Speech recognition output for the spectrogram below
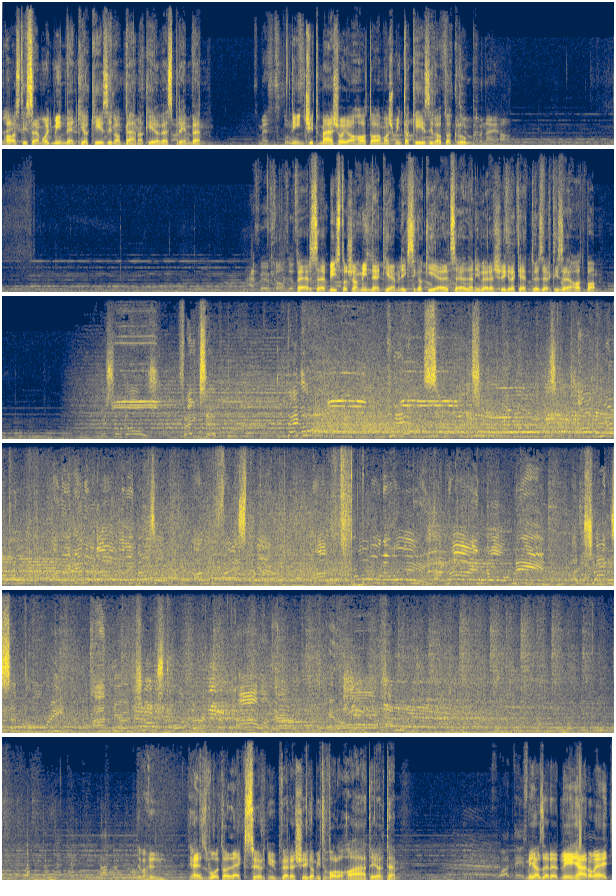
Azt hiszem, hogy mindenki a kézilabdának él Veszprémben. Nincs itt más olyan hatalmas, mint a kézilabda klub. Persze, biztosan mindenki emlékszik a Kielce elleni vereségre 2016-ban. Ez volt a legszörnyűbb vereség, amit valaha átéltem. Mi az eredmény? 3-1?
